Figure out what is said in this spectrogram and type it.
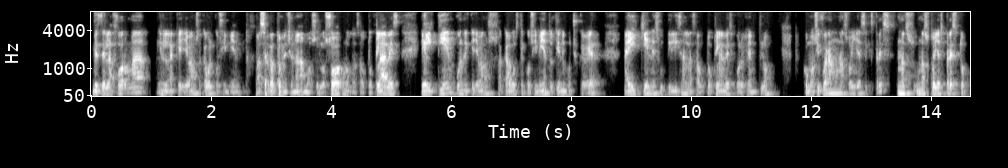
desde la forma en la que llevamos a cabo el cocimiento. Hace rato mencionábamos los hornos, las autoclaves, el tiempo en el que llevamos a cabo este cocimiento tiene mucho que ver. Hay quienes utilizan las autoclaves, por ejemplo, como si fueran unas ollas express, unas, unas ollas presto.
